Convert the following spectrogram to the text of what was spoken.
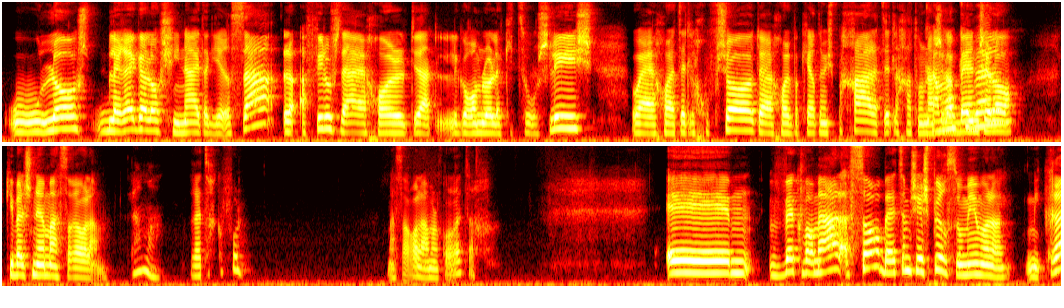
הוא לא, לרגע לא שינה את הגרסה, לא, אפילו שזה היה יכול, את יודעת, לגרום לו לקיצור שליש, הוא היה יכול לצאת לחופשות, הוא היה יכול לבקר את המשפחה, לצאת לחתונה של הבן קיבל? שלו. קיבל שני מאסרי עולם. למה? רצח כפול. מאסר עולם על כל רצח. אמ, וכבר מעל עשור בעצם שיש פרסומים על המקרה,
